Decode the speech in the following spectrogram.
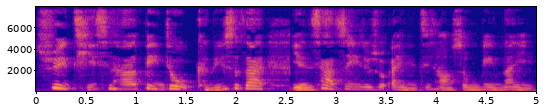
去提起他的病，就肯定是在言下之意，就说，哎，你经常生病，那你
